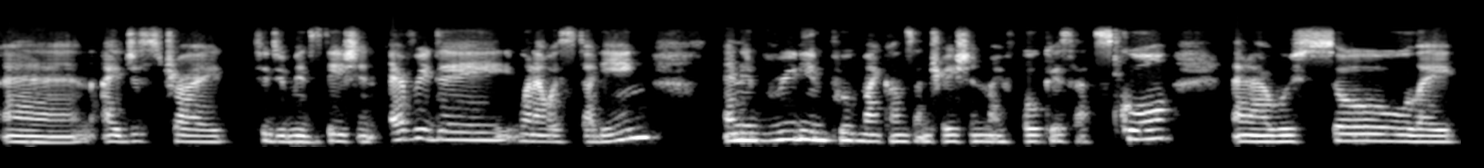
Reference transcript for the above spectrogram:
And I just tried to do meditation every day when I was studying and it really improved my concentration my focus at school and i was so like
